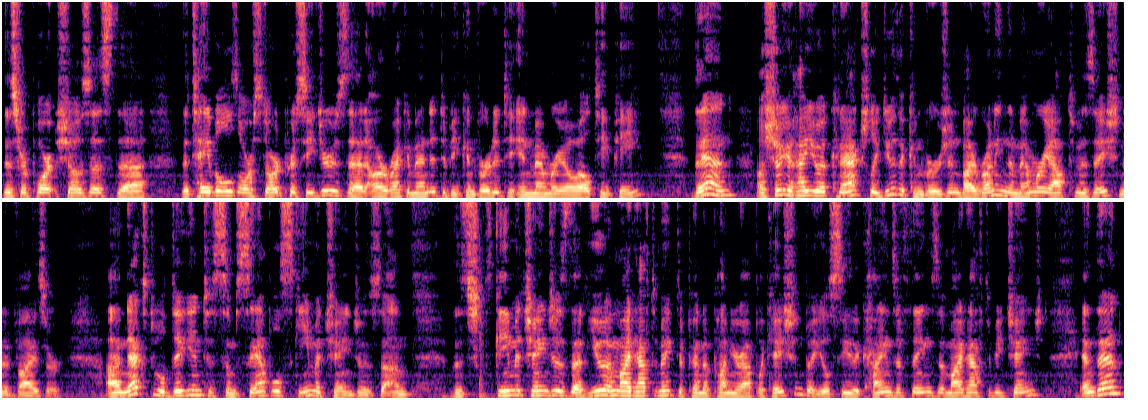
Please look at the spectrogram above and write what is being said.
This report shows us the, the tables or stored procedures that are recommended to be converted to in-memory OLTP. Then, I'll show you how you can actually do the conversion by running the Memory Optimization Advisor. Uh, next, we'll dig into some sample schema changes. Um, the schema changes that you might have to make depend upon your application, but you'll see the kinds of things that might have to be changed. And then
